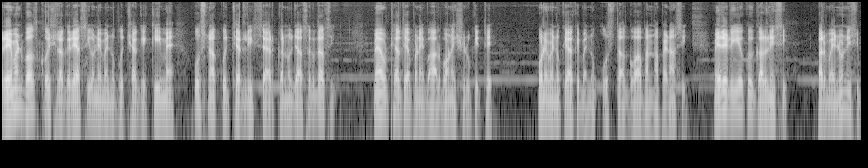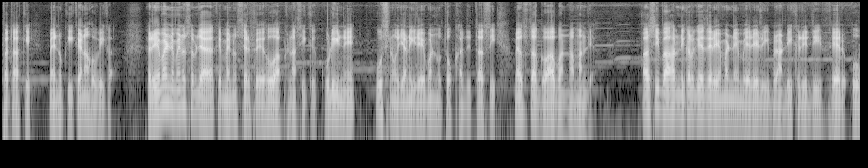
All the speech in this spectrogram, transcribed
ਰੇਮੰਡ ਬਹੁਤ ਖੁਸ਼ ਲੱਗ ਰਿਹਾ ਸੀ। ਉਹਨੇ ਮੈਨੂੰ ਪੁੱਛਿਆ ਕਿ ਕੀ ਮੈਂ ਉਸ ਨਾਲ ਕੁਝ ਚਿਰ ਲਈ ਸੈਰ ਕਰਨ ਨੂੰ ਜਾ ਸਕਦਾ ਸੀ। ਮੈਂ ਉੱਠਿਆ ਤੇ ਆਪਣੇ ਵਾਲ ਵਾਹੁਣੇ ਸ਼ੁਰੂ ਕੀਤੇ। ਉਹਨੇ ਮੈਨੂੰ ਕਿਹਾ ਕਿ ਮੈਨੂੰ ਉਸ ਦਾ ਗਵਾਹ ਬਣਨਾ ਪੈਣਾ ਸੀ। ਮੇਰੇ ਲਈ ਇਹ ਕੋਈ ਗੱਲ ਨਹੀਂ ਸੀ, ਪਰ ਮੈਨੂੰ ਨਹੀਂ ਸੀ ਪਤਾ ਕਿ ਮੈਨੂੰ ਕੀ ਕਹਿਣਾ ਹੋਵੇਗਾ। ਰੇਮੰਡ ਨੇ ਮੈਨੂੰ ਸਮਝਾਇਆ ਕਿ ਮੈਨੂੰ ਸਿਰਫ ਇਹੋ ਆਖਣਾ ਸੀ ਕਿ ਕੁੜੀ ਨੇ ਉਸ ਨੂੰ ਯਾਨੀ ਰੇਮੰਡ ਨੂੰ ਧੋਖਾ ਦਿੱਤਾ ਸੀ। ਮੈਂ ਉਸ ਦਾ ਗਵਾਹ ਬਣਨਾ ਮੰਨ ਲਿਆ। ਅਸੀਂ ਬਾਹਰ ਨਿਕਲ ਗਏ ਤੇ ਰੇਮਨ ਨੇ ਮੇਰੇ ਲਈ ਬਰਾਂਡੀ ਖਰੀਦੀ, ਫਿਰ ਉਹ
